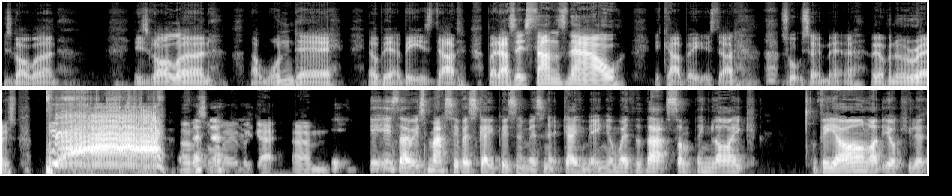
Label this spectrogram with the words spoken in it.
he's got to learn. He's got to learn that one day he'll be able to beat his dad. But as it stands now, he can't beat his dad. That's what we say, mate. We're having a race. And that's all I ever get. Um, it is, though. It's massive escapism, isn't it? Gaming. And whether that's something like VR, like the Oculus,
